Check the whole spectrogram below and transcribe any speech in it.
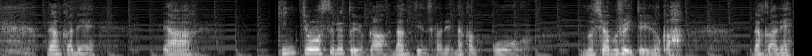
なんかねいや緊張するというか何て言うんですかねなんかこう武者震いというのか。なんかね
